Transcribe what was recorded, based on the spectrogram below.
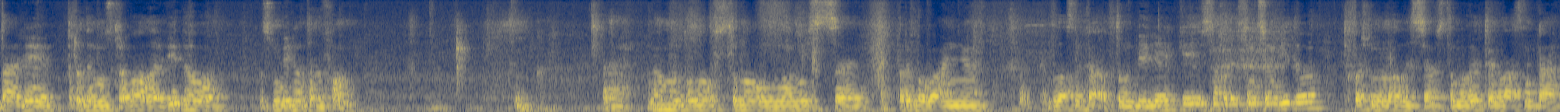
далі продемонструвала відео з мобільного телефону. Нам було встановлено місце перебування власника автомобіля, який знаходився на цьому відео. Також ми намагалися встановити власника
